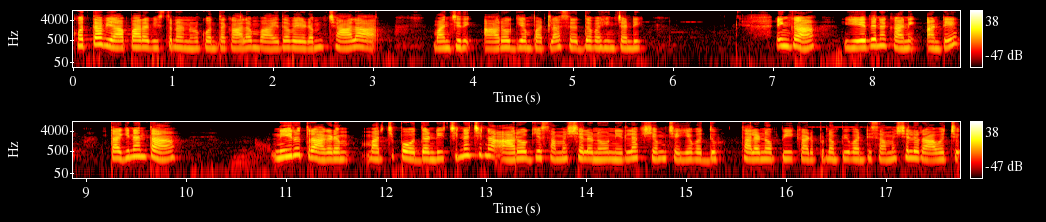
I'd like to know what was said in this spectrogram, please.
కొత్త వ్యాపార విస్తరణను కొంతకాలం వాయిదా వేయడం చాలా మంచిది. ఆరోగ్యం పట్ల శ్రద్ధ వహించండి. ఇంకా ఏదైనా కానీ అంటే తగినంత నీరు త్రాగడం మర్చిపోవద్దండి. చిన్న చిన్న ఆరోగ్య సమస్యలను నిర్లక్ష్యం చేయవద్దు. తలనొప్పి కడుపు నొప్పి వంటి సమస్యలు రావచ్చు.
